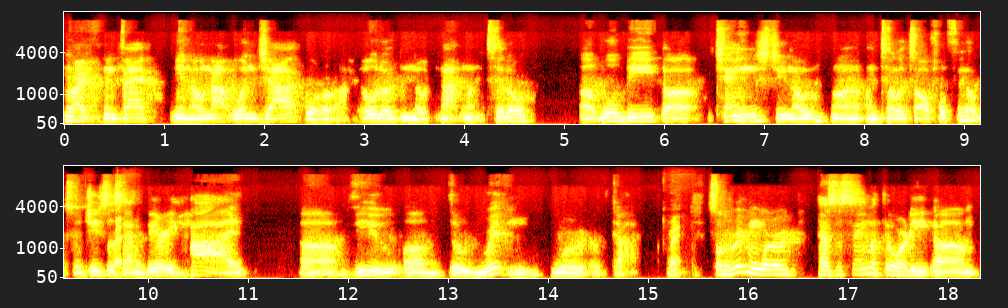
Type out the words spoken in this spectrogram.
Right. In fact, you know, not one jot or iota, no, not one tittle uh, will be uh, changed, you know, uh, until it's all fulfilled. So Jesus right. had a very high uh, view of the written word of God. Right. So the written word has the same authority. Um,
